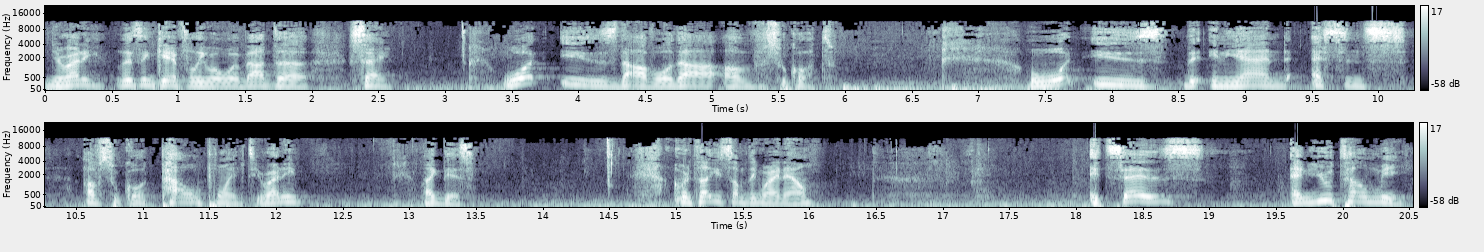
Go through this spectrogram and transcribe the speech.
You ready? Listen carefully what we're about to say. What is the avodah of Sukkot? What is the inyan, the essence of Sukkot? PowerPoint. You ready? Like this. I'm going to tell you something right now. It says, and you tell me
